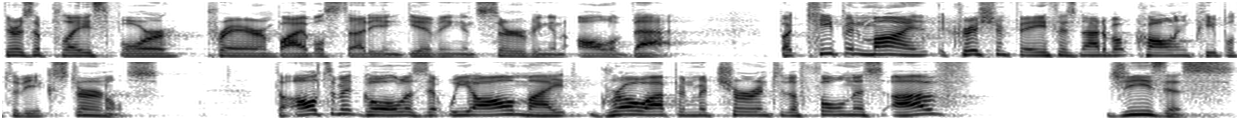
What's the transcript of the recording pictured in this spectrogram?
there's a place for prayer and Bible study and giving and serving and all of that. But keep in mind that the Christian faith is not about calling people to the externals. The ultimate goal is that we all might grow up and mature into the fullness of Jesus.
